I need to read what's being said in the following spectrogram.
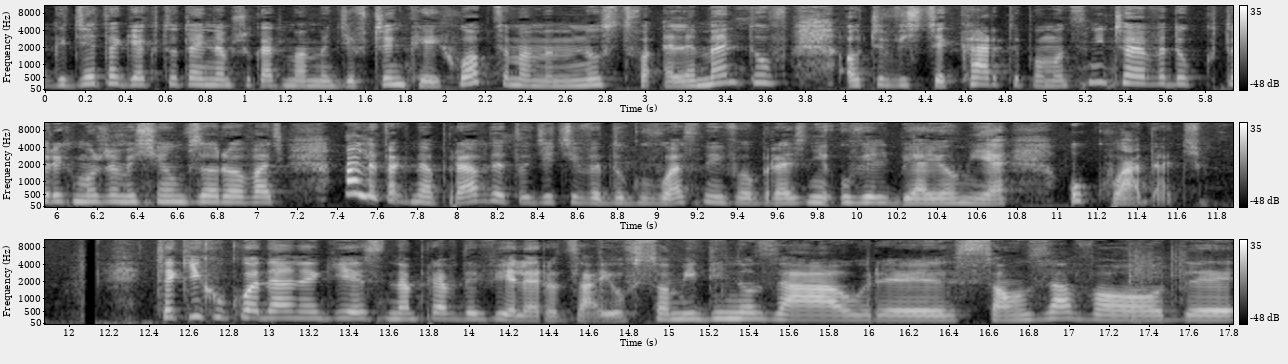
gdzie tak jak tutaj na przykład mamy dziewczynkę i chłopca, mamy mnóstwo elementów, oczywiście karty pomocnicze, według których możemy się wzorować, ale tak naprawdę to dzieci według własnej wyobraźni uwielbiają je układać. Takich układanek jest naprawdę wiele rodzajów. Są i dinozaury, są zawody,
